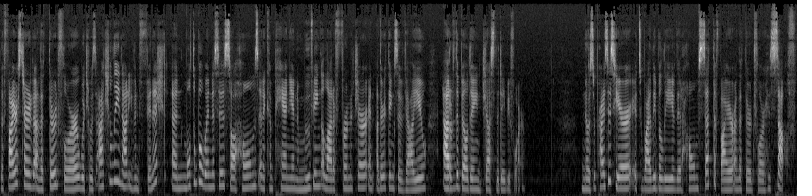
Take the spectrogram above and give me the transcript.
The fire started on the third floor, which was actually not even finished, and multiple witnesses saw Holmes and a companion moving a lot of furniture and other things of value out of the building just the day before. No surprises here, it's widely believed that Holmes set the fire on the third floor himself.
